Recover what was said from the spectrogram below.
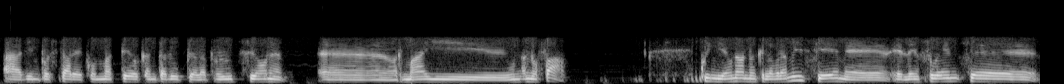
ad impostare con Matteo Cantaluppi alla produzione eh, ormai un anno fa, quindi è un anno che lavoriamo insieme e le influenze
